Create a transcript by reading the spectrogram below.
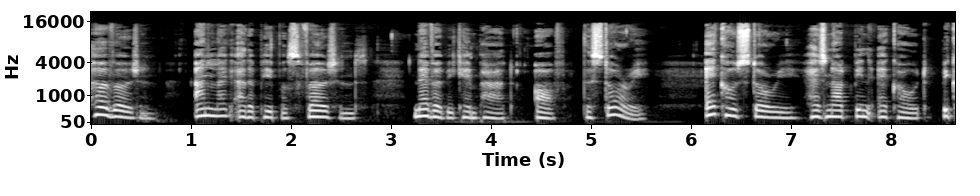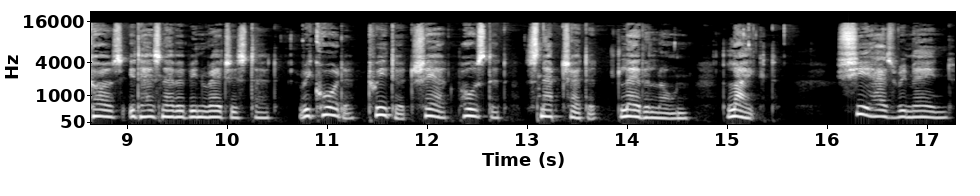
her version, unlike other people's versions, never became part of the story. Echo's story has not been echoed because it has never been registered, recorded, tweeted, shared, posted, Snapchatted, let alone liked. She has remained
